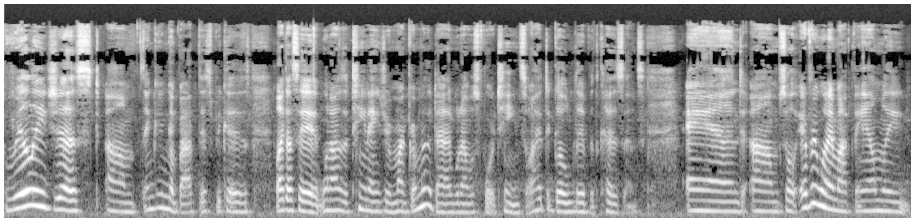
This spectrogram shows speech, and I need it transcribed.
really just um thinking about this because like i said when i was a teenager my grandmother died when i was 14 so i had to go live with cousins and um, so everyone in my family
